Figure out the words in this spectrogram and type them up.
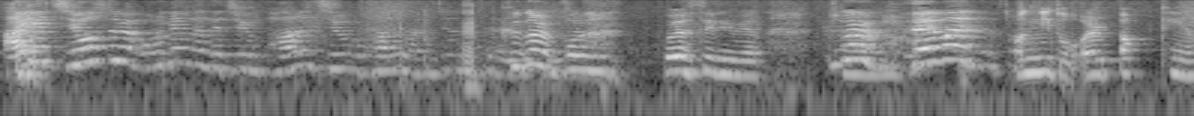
아예 지웠으면 모르겠는데 지금 반은 지우고 반은 안 지웠는데. 그걸 보여 보여드리면 그걸 왜만 언니도 얼빡해요.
